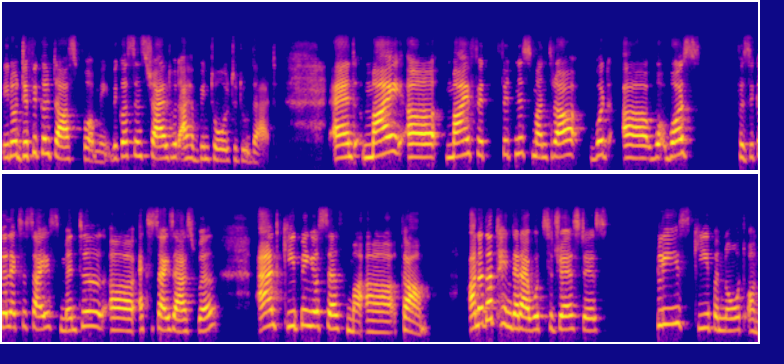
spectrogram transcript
you know difficult task for me because since childhood i have been told to do that. And my uh, my fit, fitness mantra would uh, was physical exercise mental uh, exercise as well and keeping yourself uh, calm. Another thing that i would suggest is please keep a note on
